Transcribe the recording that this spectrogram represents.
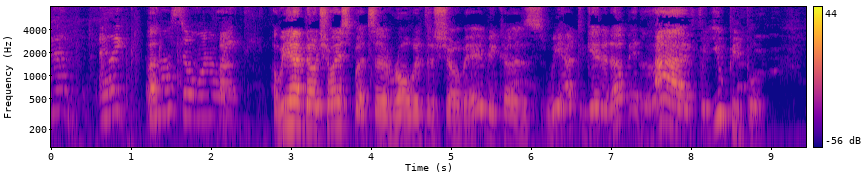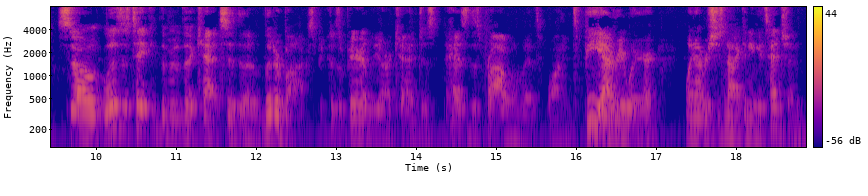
God, I like Uh, almost don't want to like. we have no choice but to roll with this show, babe, because we have to get it up and live for you people. So Liz is taking the, the cat to the litter box because apparently our cat just has this problem with wanting to pee everywhere whenever she's not getting attention.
